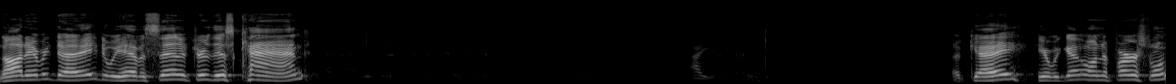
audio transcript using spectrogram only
Not every day do we have a senator this kind. Okay, here we go on the first one.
